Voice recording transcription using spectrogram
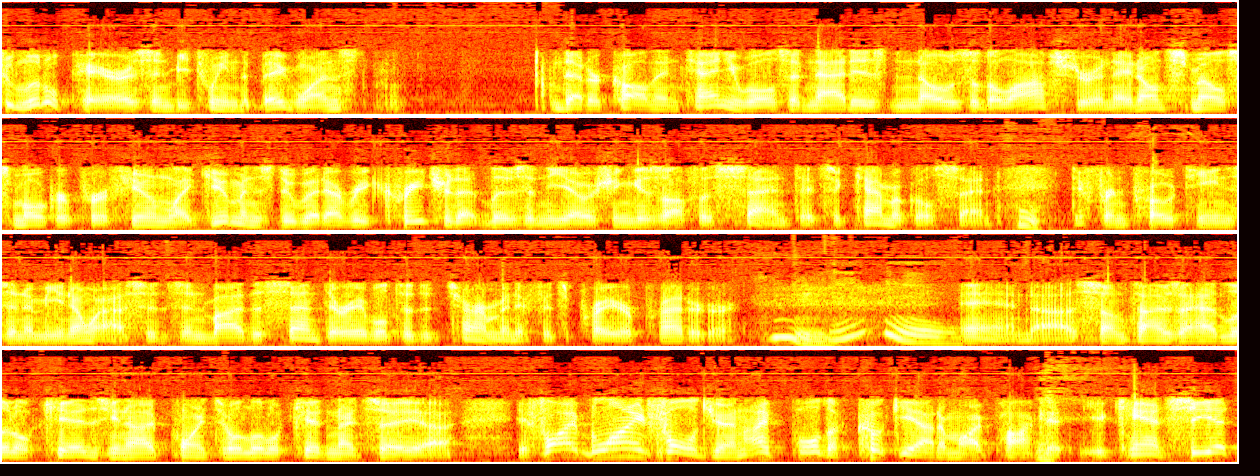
two little pairs in between the big ones that are called antennules, and that is the nose of the lobster. And they don't smell smoke or perfume like humans do, but every creature that lives in the ocean gives off a scent. It's a chemical scent, hmm. different proteins and amino acids. And by the scent, they're able to determine if it's prey or predator. Hmm. And uh, sometimes I had little kids, you know, I'd point to a little kid and I'd say, uh, if I blindfold you and I pulled a cookie out of my pocket, you can't see it,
